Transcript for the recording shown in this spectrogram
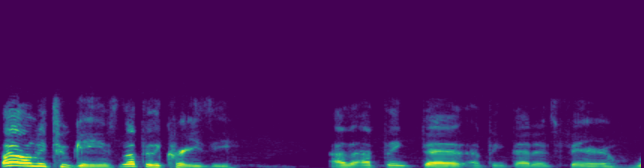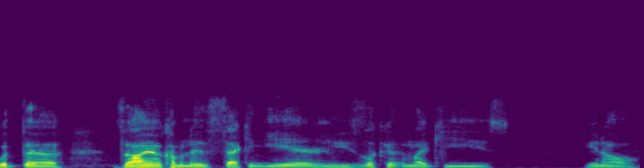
well only two games, nothing crazy. I, I, think that I think that is fair with the Zion coming in his second year. He's looking like he's, you know,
